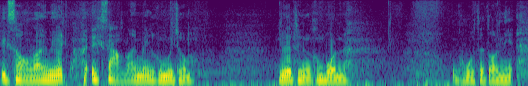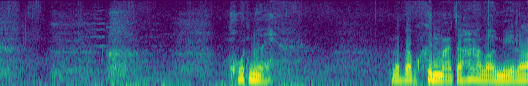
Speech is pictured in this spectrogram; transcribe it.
อีก 200 เมตร อีก 300 เมตร คุณผู้ชมจะถึงข้างบนนะ โอ้โห แต่ตอนนี้ คตรเหนื่อย แล้วแบบขึ้นมาจะ500เมตรแล้ว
